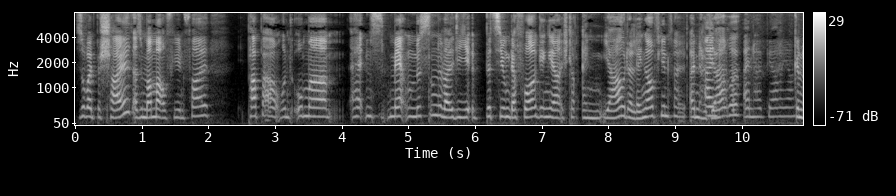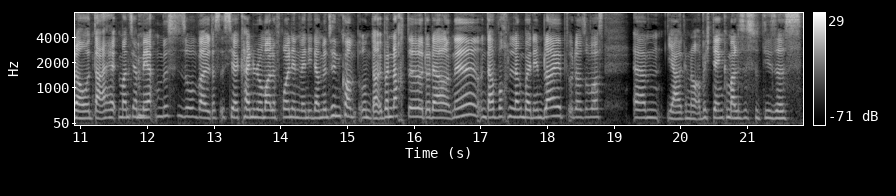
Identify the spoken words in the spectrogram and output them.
soweit Bescheid, also Mama auf jeden Fall. Papa und Oma hätten es merken müssen, weil die Beziehung davor ging ja, ich glaube, ein Jahr oder länger auf jeden Fall, eineinhalb Jahre. Eineinhalb, eineinhalb Jahre, ja. Genau, und da hätte man es ja merken müssen, so, weil das ist ja keine normale Freundin, wenn die da mit hinkommt und da übernachtet oder, ne, und da wochenlang bei denen bleibt oder sowas. Ähm, ja, genau, aber ich denke mal, es ist so dieses,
